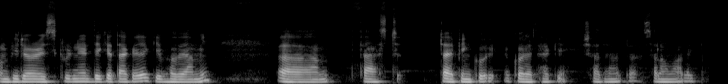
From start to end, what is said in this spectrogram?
কম্পিউটারের স্ক্রিনের দিকে তাকিয়ে কীভাবে আমি ফাস্ট টাইপিং করি করে থাকি সাধারণত। আসসালামু আলাইকুম।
